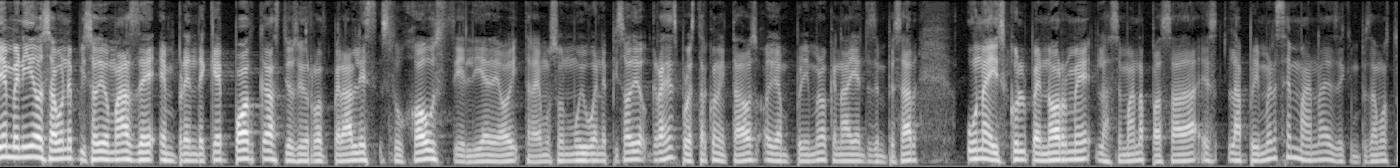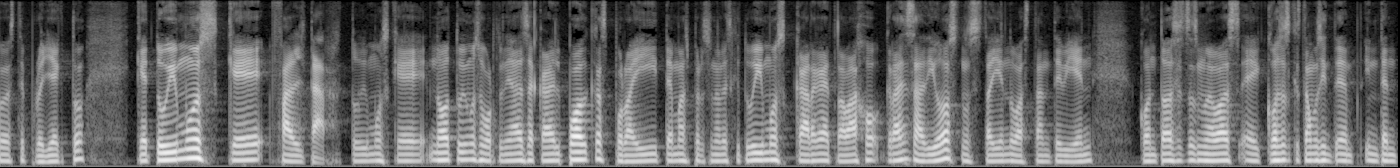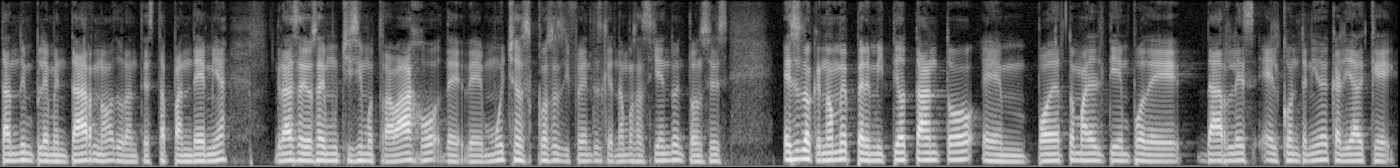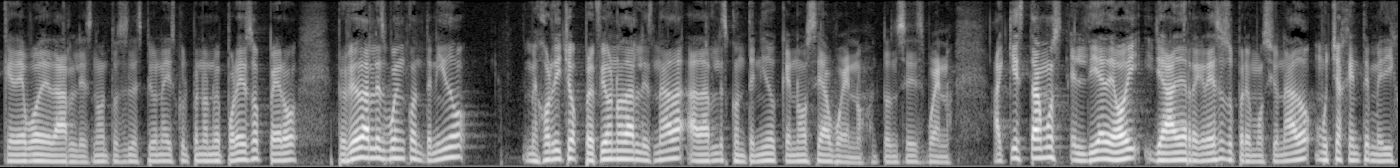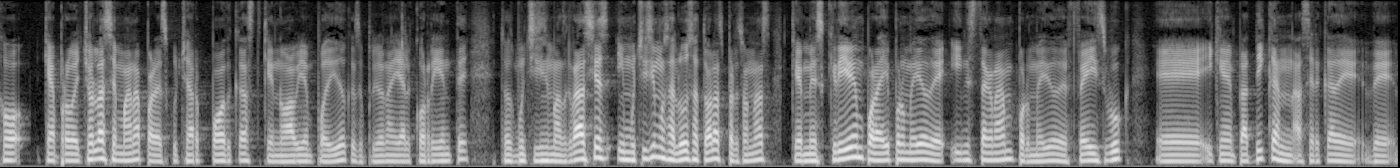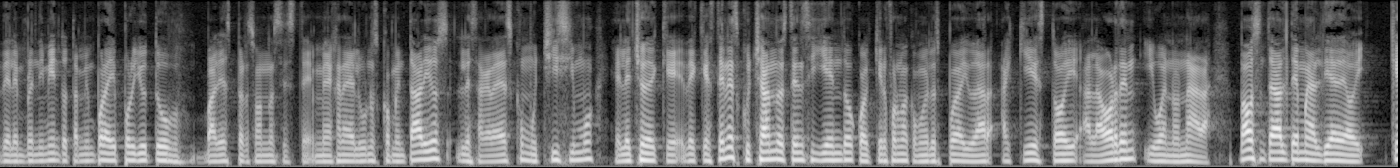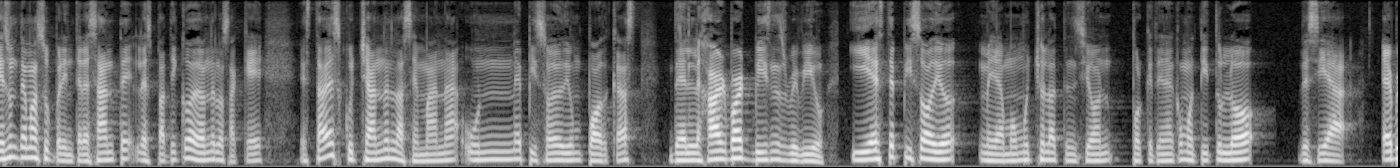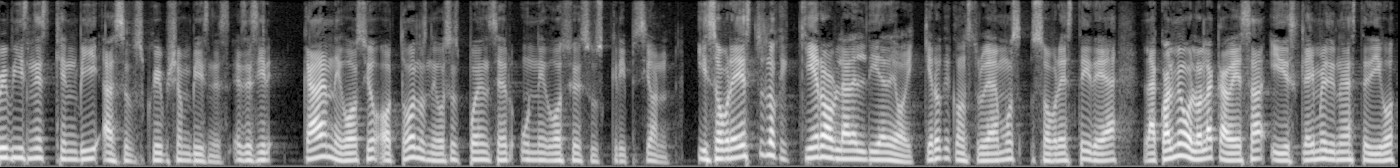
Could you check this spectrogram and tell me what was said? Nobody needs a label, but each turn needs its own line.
Bienvenidos a un episodio más de Emprende qué Podcast. Yo soy Rod Perales, su host, y el día de hoy traemos un muy buen episodio. Gracias por estar conectados. Oigan, primero que nada y antes de empezar, una disculpa enorme. La semana pasada es la primera semana desde que empezamos todo este proyecto que tuvimos que faltar. Tuvimos que, no tuvimos oportunidad de sacar el podcast, por ahí temas personales que tuvimos, carga de trabajo. Gracias a Dios nos está yendo bastante bien con todas estas nuevas eh, cosas que estamos intentando implementar ¿no? durante esta pandemia. Gracias a Dios hay muchísimo trabajo de, muchas cosas diferentes que andamos haciendo, entonces eso es lo que no me permitió tanto em, poder tomar el tiempo de darles el contenido de calidad que, que, debo de darles, ¿no? Entonces les pido una disculpa enorme por eso, pero prefiero darles buen contenido, mejor dicho, prefiero no darles nada a darles contenido que no sea bueno. Entonces, bueno, Aquí estamos el día de hoy, ya de regreso, súper emocionado. Mucha gente me dijo que aprovechó la semana para escuchar podcast que no habían podido, que se pusieron ahí al corriente. Entonces, muchísimas gracias y muchísimos saludos a todas las personas que me escriben por ahí por medio de Instagram, por medio de Facebook eh, y que me platican acerca de, del emprendimiento. También por ahí por YouTube, varias personas este, me dejan ahí algunos comentarios. Les agradezco muchísimo el hecho de que, de que estén escuchando, estén siguiendo, cualquier forma como yo les pueda ayudar. Aquí estoy a la orden y bueno, nada. Vamos a entrar al tema del día de hoy que es un tema súper interesante. Les platico de dónde lo saqué. Estaba escuchando en la semana un episodio de un podcast del Harvard Business Review y este episodio me llamó mucho la atención porque tenía como título, decía, Every business can be a subscription business. Es decir, cada negocio o todos los negocios pueden ser un negocio de suscripción. Y sobre esto es lo que quiero hablar el día de hoy. Quiero que construyamos sobre esta idea, la cual me voló la cabeza y disclaimer de una vez te digo,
